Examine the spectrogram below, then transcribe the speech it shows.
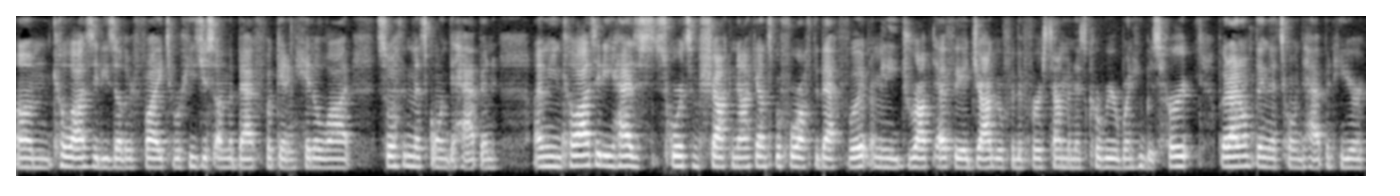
um, Kiladze's other fights, where he's just on the back foot getting hit a lot. So I think that's going to happen. I mean, Kiladze has scored some shock knockdowns before off the back foot. I mean, he dropped Efe Ajagba for the first time in his career when he was hurt, but I don't think that's going to happen here.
